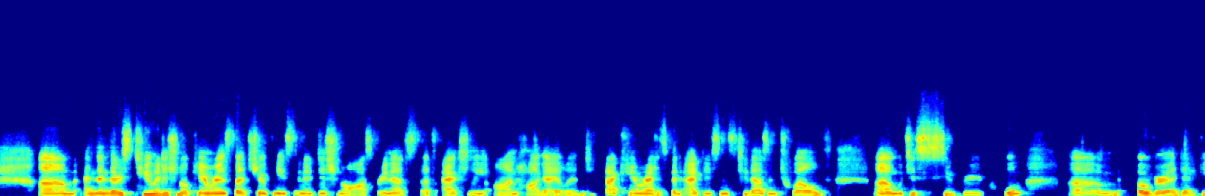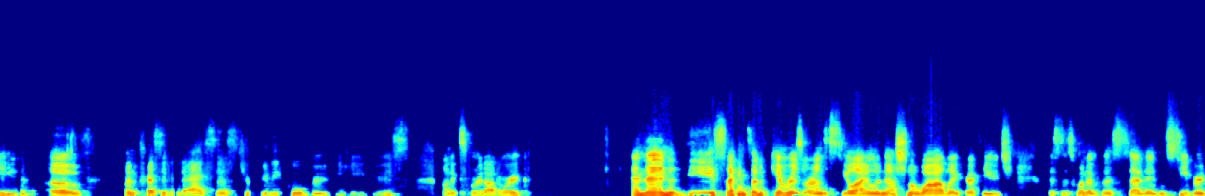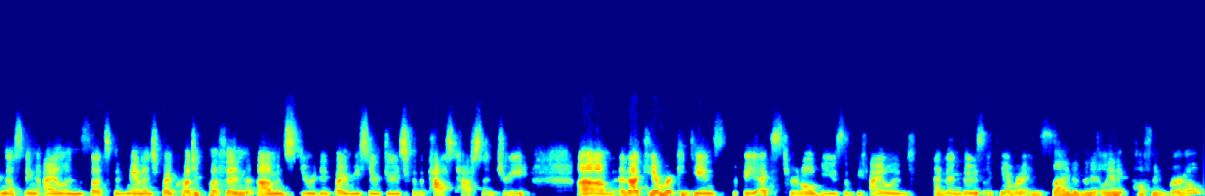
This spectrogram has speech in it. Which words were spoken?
Um, and then there's two additional cameras that showcase an additional osprey nest that's actually on Hog Island. That camera has been active since 2012, um, which is super cool um, over a decade of unprecedented access to really cool bird behaviors on explore.org. And then the second set of cameras are on Seal Island National Wildlife Refuge. This is one of the seven seabird nesting islands that's been managed by Project Puffin um, and stewarded by researchers for the past half century. Um, and that camera contains three external views of the island. And then there's a camera inside of an Atlantic puffin burrow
